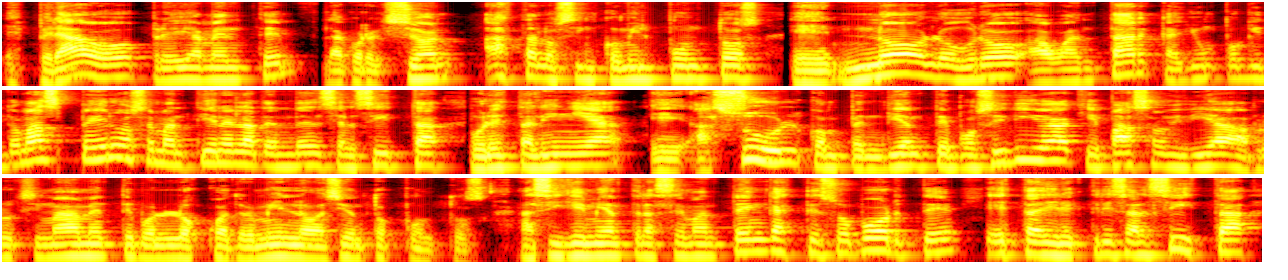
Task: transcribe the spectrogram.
esperado previamente. La corrección hasta los 5.000 puntos eh, no logró aguantar, cayó un poquito más, pero se mantiene la tendencia alcista por esta línea eh, azul con pendiente positiva que pasa hoy día aproximadamente por los 4.900 puntos. Así que mientras se mantenga este soporte, esta directriz alcista,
